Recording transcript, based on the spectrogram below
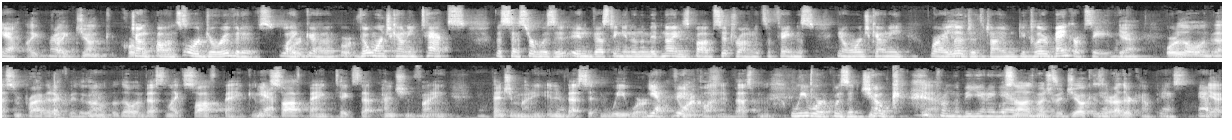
Yeah, Like right. like junk corporate junk bonds or derivatives, like Or- uh, or- the Orange County tax assessor was investing in in the mid '90s. Bob Citron, it's a famous, you know, Orange County where I lived at the time, declared bankruptcy. I mean, Yeah. Or they'll invest in private equity. They'll, go, they'll invest in like SoftBank, and Yeah. then SoftBank takes that pension money, pension money, and invests it in WeWork. Yeah, if you yeah. want to call it an investment. WeWork was a joke Yeah. from the beginning. It's yeah. not as much of a joke as their other companies. Yeah. Yeah.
